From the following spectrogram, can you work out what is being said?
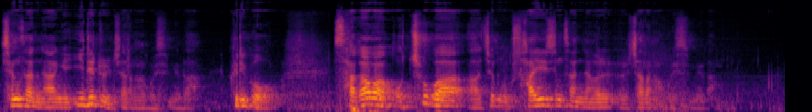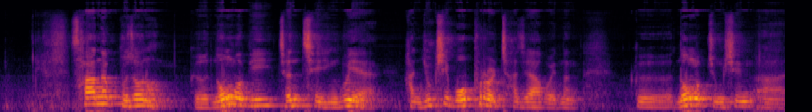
생산량의 1위를 자랑하고 있습니다. 그리고 사과와 고추가 전국 4위 생산량을 자랑하고 있습니다. 산업 구조는 그 농업이 전체 인구의 한 65%를 차지하고 있는 그 농업 중심 아,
